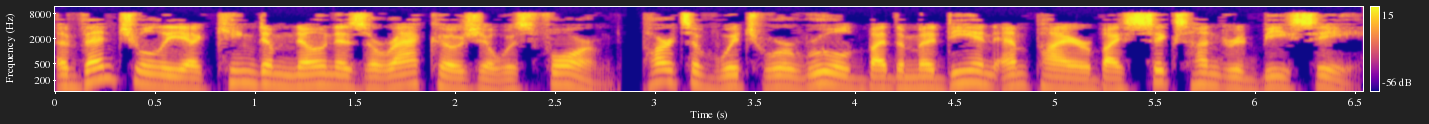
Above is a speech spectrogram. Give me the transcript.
Eventually a kingdom known as Arachosia was formed, parts of which were ruled by the Median Empire by 600 BC.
